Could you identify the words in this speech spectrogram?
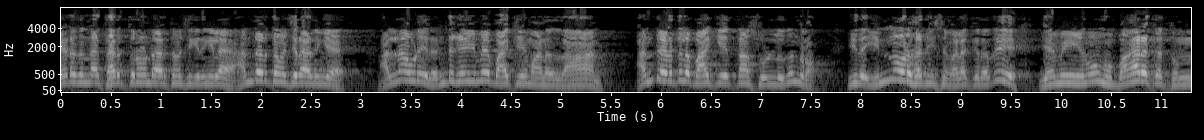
இடதுன்னா தருத்தணும்னு அர்த்தம் வச்சுக்கிறீங்களே அந்த அர்த்தம் வச்சிடாதீங்க. அல்லாவுடைய ரெண்டு கையுமே பாக்கியமானதுதான். அந்த இடத்துல பாக்கியத்தை தான் சொல்லுதுங்கிறோம். இதை இன்னொரு ஹதீசம் விளக்குறது எமீனும் முபாரக்கத்தும்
